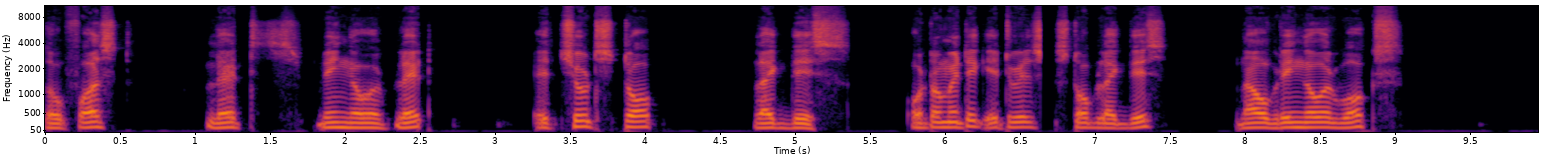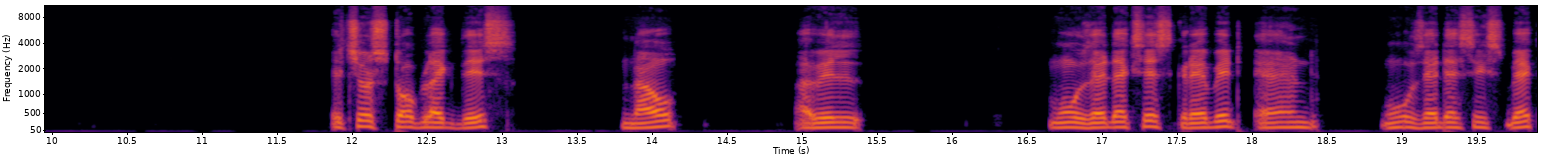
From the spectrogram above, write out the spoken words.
So first let's bring our plate. It should stop like this. Automatic it will stop like this. Now bring our box. It should stop like this. Now I will move z-axis, grab it and move z-axis back.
